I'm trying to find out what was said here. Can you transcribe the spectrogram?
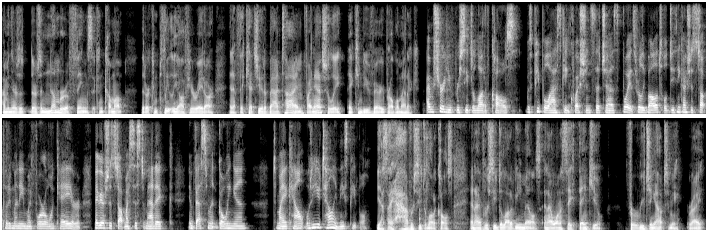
I mean there's a there's a number of things that can come up that are completely off your radar. And if they catch you at a bad time financially, it can be very problematic. I'm sure you've received a lot of calls with people asking questions such as, boy, it's really volatile. Do you think I should stop putting money in my 401k? Or maybe I should stop my systematic investment going in to my account. What are you telling these people? Yes, I have received a lot of calls and I've received a lot of emails. And I want to say thank you for reaching out to me, right?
